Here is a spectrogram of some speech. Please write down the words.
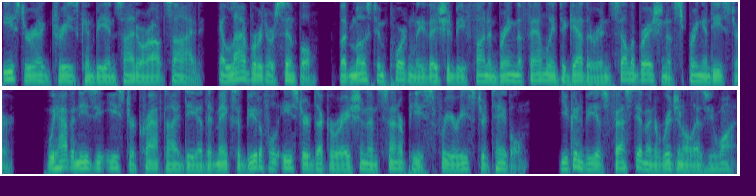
Easter egg trees can be inside or outside, elaborate or simple, but most importantly they should be fun and bring the family together in celebration of spring and Easter. We have an easy Easter craft idea that makes a beautiful Easter decoration and centerpiece for your Easter table. You can be as festive and original as you want.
